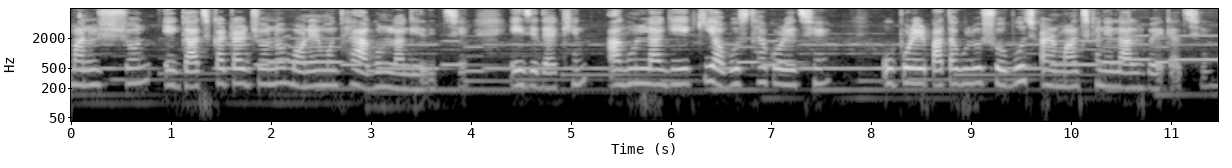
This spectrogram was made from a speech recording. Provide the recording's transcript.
মানুষজন এই গাছ কাটার জন্য বনের মধ্যে আগুন লাগিয়ে দিচ্ছে। এই যে দেখেন, আগুন লাগিয়ে কি অবস্থা করেছে। উপরের পাতাগুলো সবুজ আর মাঝখানে লাল হয়ে গেছে।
